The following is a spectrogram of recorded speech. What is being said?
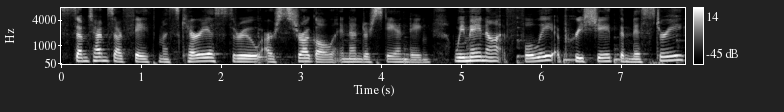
Sometimes our faith must carry us through our struggle in understanding. We may not fully appreciate the mystery,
